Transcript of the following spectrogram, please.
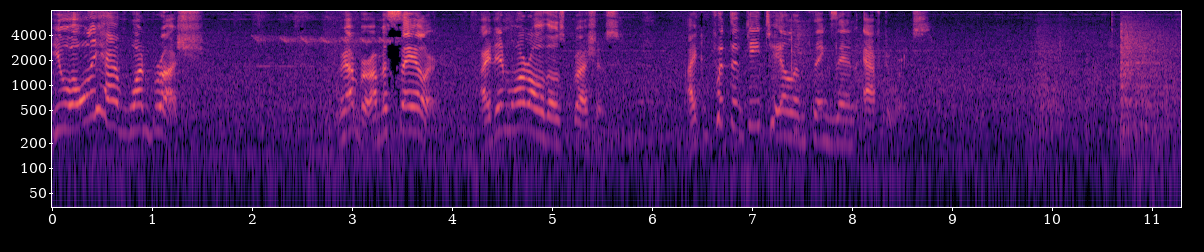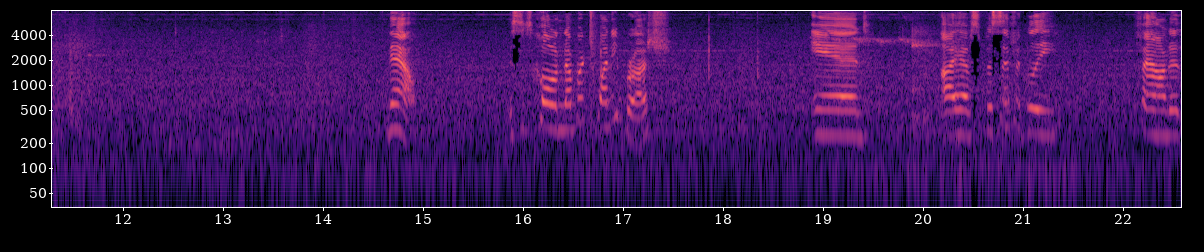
You only have one brush. Remember, I'm a sailor. I didn't want all those brushes. I can put the detail and things in afterwards. Now, this is called a number 20 brush, and I have specifically found it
